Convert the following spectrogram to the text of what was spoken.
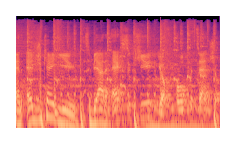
and educate you to be able to execute your full potential.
